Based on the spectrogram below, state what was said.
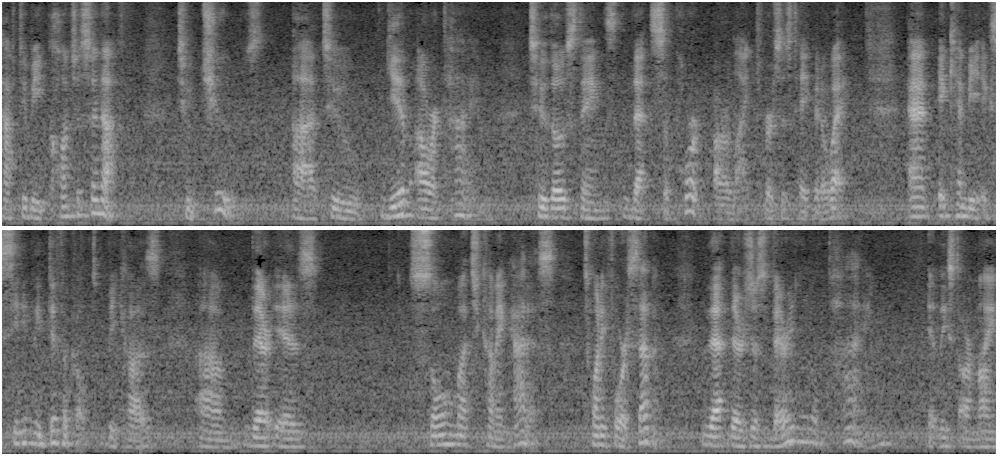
have to be conscious enough to choose uh, to give our time to those things that support our light versus take it away. And it can be exceedingly difficult because um, there is so much coming at us 24 7 that there's just very little time, at least our mind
